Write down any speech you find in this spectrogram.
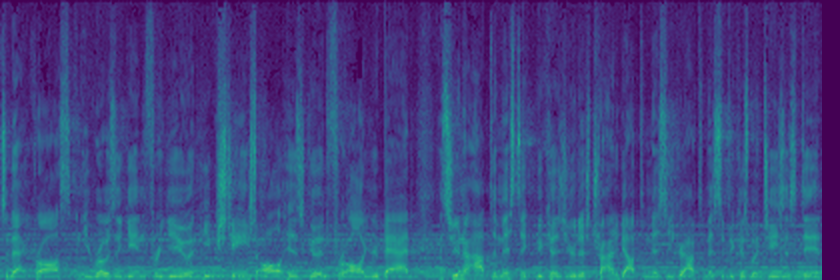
to that cross, and he rose again for you, and he exchanged all his good for all your bad. And so you're not optimistic because you're just trying to be optimistic. You're optimistic because what Jesus did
